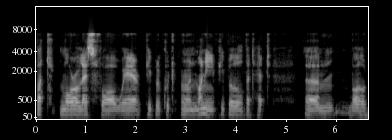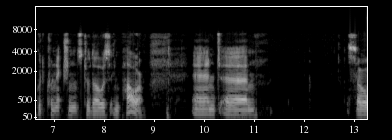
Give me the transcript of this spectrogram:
but more or less for where people could earn money people that had um, well good connections to those in power. And um, so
